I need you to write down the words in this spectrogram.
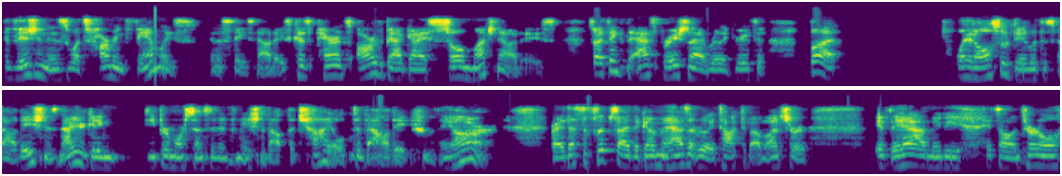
division is what's harming families in the States nowadays because parents are the bad guys so much nowadays. So I think the aspiration, I really agree with it. But what it also did with this validation is now you're getting deeper, more sensitive information about the child to validate who they are. Right. That's the flip side the government hasn't really talked about much, or if they have, maybe it's all internal.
